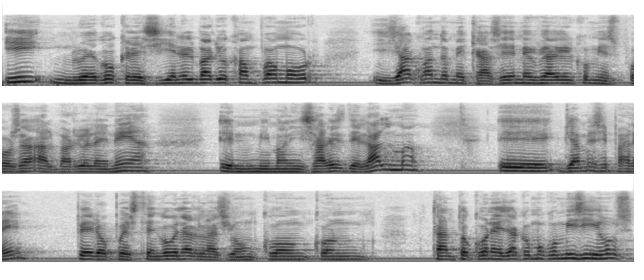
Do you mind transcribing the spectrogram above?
y luego crecí en el barrio Campo Amor, y ya cuando me casé me fui a vivir con mi esposa al barrio La Enea, en mi Manizales del Alma. Eh, ya me separé, pero pues tengo una relación con, con, tanto con ella como con mis hijos,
